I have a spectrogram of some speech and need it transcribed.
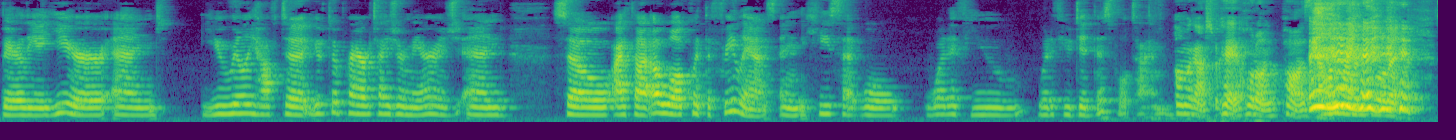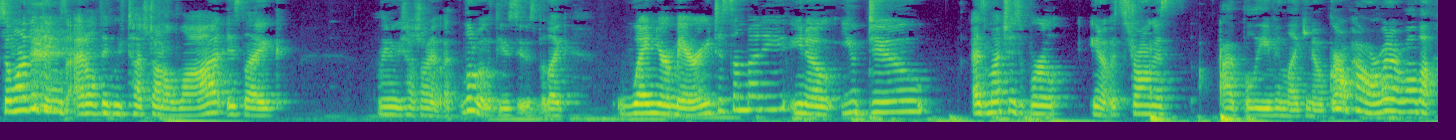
barely a year and you really have to you have to prioritize your marriage. And so i thought oh well i'll quit the freelance. And he said well what if you what if you did this full time Oh my gosh. Okay, hold on. Pause. I want to this a little bit. So one of the things I don't think we've touched on a lot is like, I mean, we touched on it a little bit with you, Suze, but like when you're married to somebody, you know, you do as much as we're, you know, as strong as I believe in like, you know, girl power, whatever, blah, blah.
